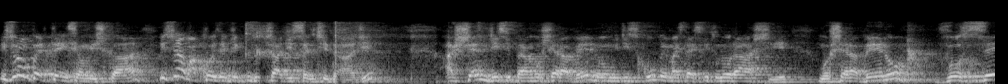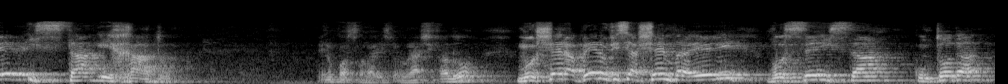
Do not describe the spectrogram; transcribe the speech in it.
Isso não pertence ao Mishkan, isso não é uma coisa de chá de santidade. Hashem disse para Moshe Rabbeinu, me desculpem, mas está escrito no Rashi, Moshe Rabbeinu, você está errado. Eu não posso falar isso, o Rashi falou. Moshe Rabbeinu disse a Hashem para ele, você está com toda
